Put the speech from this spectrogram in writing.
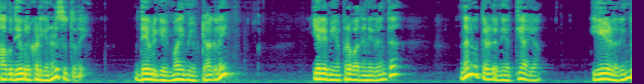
ಹಾಗೂ ದೇವರ ಕಡೆಗೆ ನಡೆಸುತ್ತದೆ. ದೇವರಿಗೆ ಮಹಿಮೆಯುಂಟಾಗಲಿ. ಎರೆಮೆಯ ಪ್ರವಾದನೆ ಗ್ರಂಥ ನಲವತ್ತೆರಡನೇ ಅಧ್ಯಾಯ ಏಳರಿಂದ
